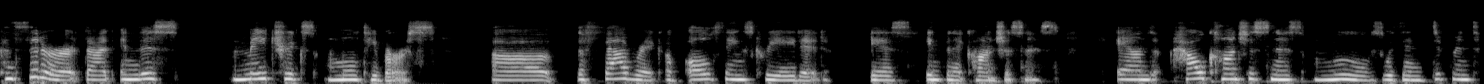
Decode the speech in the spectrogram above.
consider that in this matrix multiverse, uh, the fabric of all things created is infinite consciousness, and how consciousness moves within different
